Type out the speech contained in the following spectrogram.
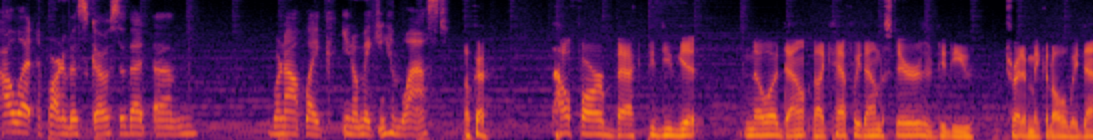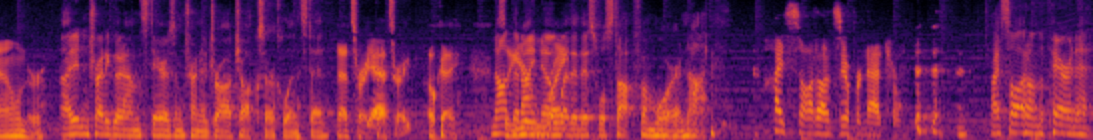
I'll let Barnabas go so that um, we're not like, you know, making him last. Okay. How far back did you get Noah down? Like halfway down the stairs, or did you try to make it all the way down? Or I didn't try to go down the stairs. I'm trying to draw a chalk circle instead. that's right. Yeah. That's right. Okay. Not So that I you're know right- whether this will stop Fomor or not. I saw it on Supernatural. I saw it on the Paranet.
